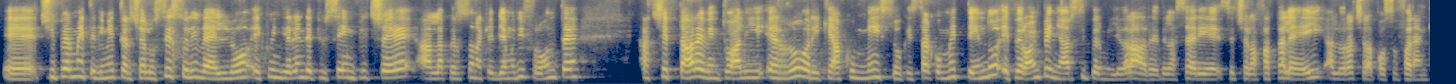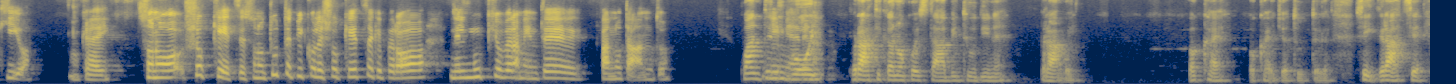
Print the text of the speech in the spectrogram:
eh, ci permette di metterci allo stesso livello e quindi rende più semplice alla persona che abbiamo di fronte accettare eventuali errori che ha commesso, che sta commettendo e però impegnarsi per migliorare della serie se ce l'ha fatta lei, allora ce la posso fare anch'io. Ok? Sono sciocchezze, sono tutte piccole sciocchezze che però nel mucchio veramente fanno tanto. Quante Dimmi, di voi Elena. praticano questa abitudine? Bravi. Ok, ok, già tutte. Sì, grazie.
